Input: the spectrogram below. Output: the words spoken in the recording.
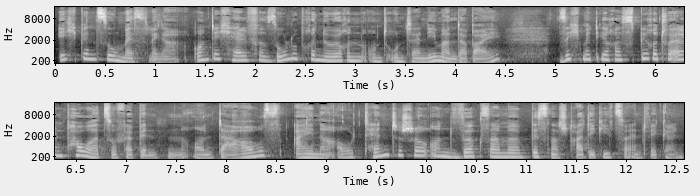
Ich bin Sue Messlinger und ich helfe Solopreneuren und Unternehmern dabei, sich mit ihrer spirituellen Power zu verbinden und daraus eine authentische und wirksame Businessstrategie zu entwickeln,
